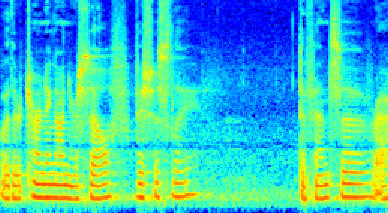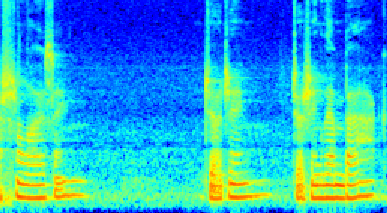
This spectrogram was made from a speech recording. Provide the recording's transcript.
whether turning on yourself viciously, defensive, rationalizing judging, judging them back.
